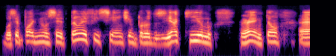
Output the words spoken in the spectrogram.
você pode não ser tão eficiente em produzir aquilo, né? Então é,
